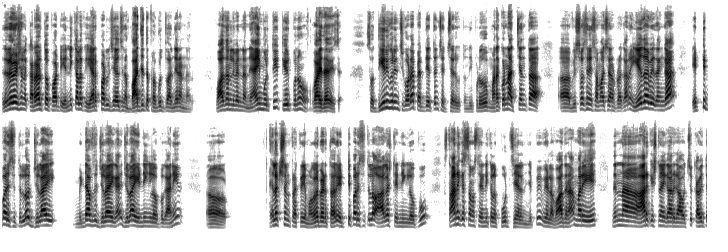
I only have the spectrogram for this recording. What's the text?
రిజర్వేషన్ల ఖరారుతో పాటు ఎన్నికలకు ఏర్పాట్లు చేయాల్సిన బాధ్యత ప్రభుత్వాన్ని అన్నారు. వాదనలు విన్న న్యాయమూర్తి తీర్పును వాయిదా వేశారు. సో దీని గురించి కూడా పెద్ద ఎత్తున చర్చ జరుగుతుంది. ఇప్పుడు మనకున్న అత్యంత విశ్వసనీయ సమాచారం ప్రకారం ఏదో విధంగా ఎట్టి పరిస్థితుల్లో July mid of the July కానీ జులై ఎండింగ్ లోపు కానీ ఎలక్షన్ ప్రక్రియ మొదలు పెడతారు. ఎట్టి పరిస్థితుల్లో ఆగస్ట్ ఎండింగ్ లోపు స్థానిక సంస్థ ఎన్నికలు పూర్తి చేయాలని చెప్పి వీళ్ళ వాదన. మరి నిన్న ఆర్ కృష్ణయ్య గారు కావచ్చు కవిత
